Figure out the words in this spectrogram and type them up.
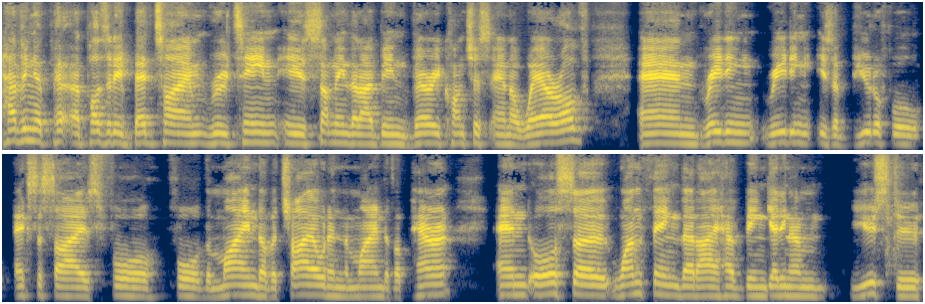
having a, a positive bedtime routine is something that I've been very conscious and aware of and reading reading is a beautiful exercise for for the mind of a child and the mind of a parent. And also one thing that i have been getting them used to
